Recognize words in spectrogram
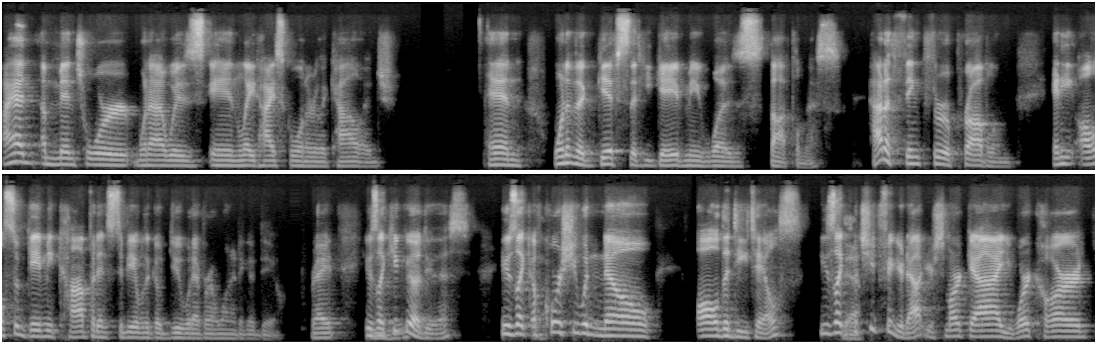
I had a mentor when I was in late high school and early college. And one of the gifts that he gave me was thoughtfulness, how to think through a problem. And he also gave me confidence to be able to go do whatever I wanted to go do. Right. He was mm-hmm. like, you mm-hmm. go do this. He was like, of course you wouldn't know all the details. He's like, yeah. but you'd figure it out. You're a smart guy. You work hard.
